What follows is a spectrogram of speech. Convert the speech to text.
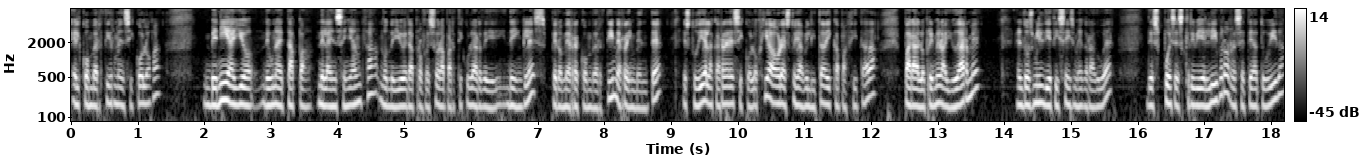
el convertirme en psicóloga venía yo de una etapa de la enseñanza donde yo era profesora particular de, inglés, pero me reconvertí, me reinventé, estudié la carrera de psicología, ahora estoy habilitada y capacitada para lo primero ayudarme. El 2016 me gradué, después escribí el libro Resetea tu vida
